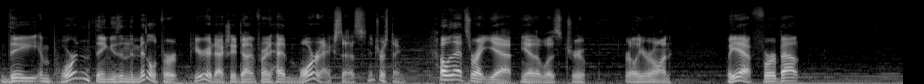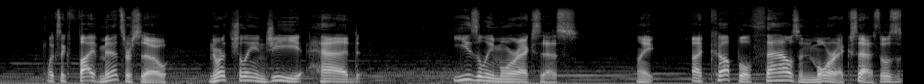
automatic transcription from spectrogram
The important thing is in the middle period, actually, DeinFreund had more excess. Interesting. Oh, that's right, yeah. Yeah, that was true earlier on. But yeah, for about, looks like five minutes or so, North Chilean G had easily more excess. Like, a couple thousand more excess. There was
